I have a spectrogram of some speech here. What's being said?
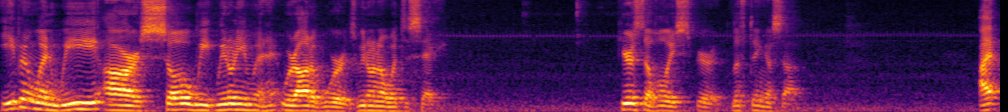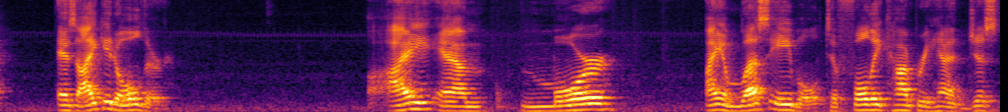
even when we are so weak, we don't even, we're out of words, we don't know what to say. Here's the Holy Spirit lifting us up. I, as I get older, I am more, I am less able to fully comprehend just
